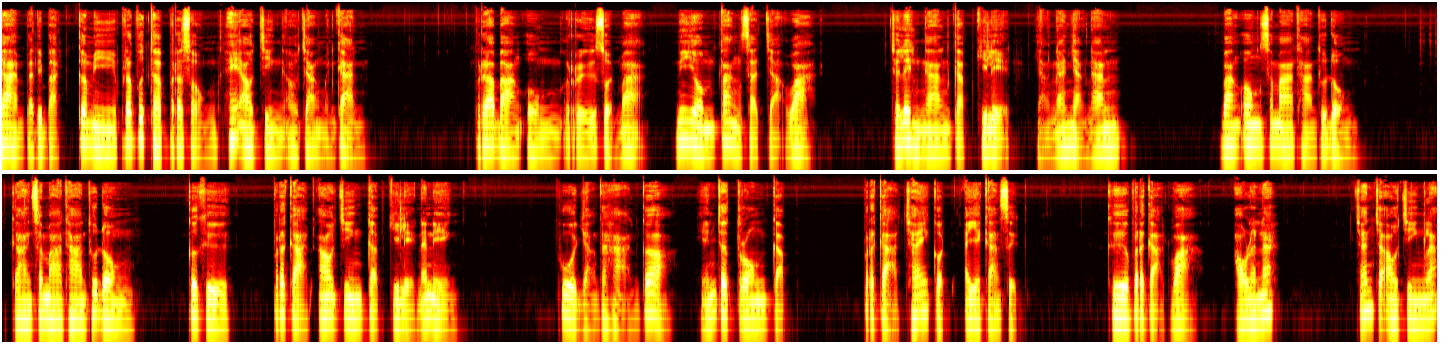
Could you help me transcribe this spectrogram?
ด้านปฏิบัติก็มีพระพุทธประสงค์ให้เอาจริงเอาจังเหมือนกัน พระบางองค์หรือส่วนมากนิยมตั้งสัจจะว่า จะเล่นงานกับกิเลสอย่างนั้นอย่างนั้น บางองค์สมาทานทุดง การสมาทานทุดงก็คือประกาศเอาจริงกับกิเลสนั่นเอง พูดอย่างทหารก็เห็นจะตรงกับประกาศใช้กฎอายการศึก คือประกาศว่าเอาแล้วนะ ฉันจะเอาจริงละ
